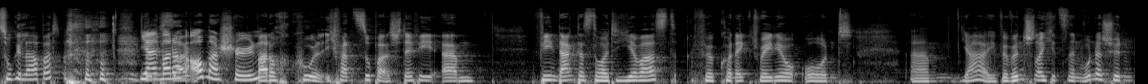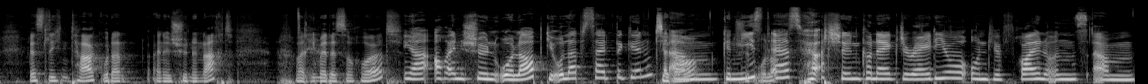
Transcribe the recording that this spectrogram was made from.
zugelabert. Ja, war doch sagen. auch mal schön. War doch cool. Ich fand's super. Steffi, ähm, vielen Dank, dass du heute hier warst für Connect Radio und ähm, ja, wir wünschen euch jetzt einen wunderschönen restlichen Tag oder eine schöne Nacht, wann immer das noch hört. Ja, auch einen schönen Urlaub. Die Urlaubszeit beginnt. Genau. Ähm, genießt es, hört schön Connect Radio und wir freuen uns. Ähm,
